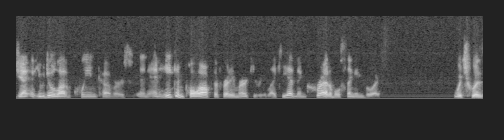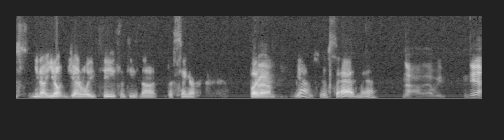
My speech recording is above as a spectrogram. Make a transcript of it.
He would do a lot of Queen covers, and and he can pull off the Freddie Mercury. Like he had an incredible singing voice which was you know you don't generally see since he's not the singer. But Right. um, yeah, it's, it's sad, man. No. That would, yeah.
